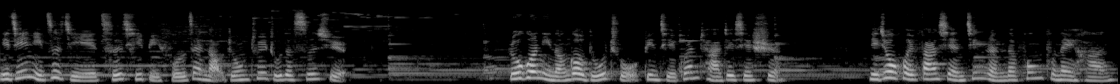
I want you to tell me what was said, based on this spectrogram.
以及你自己此起彼伏在脑中追逐的思绪。如果你能够独处并且观察这些事，你就会发现惊人的丰富内涵。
